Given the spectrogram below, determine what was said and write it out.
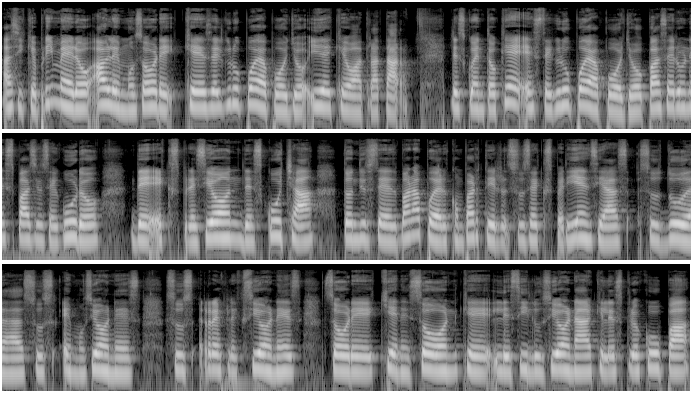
Así que primero hablemos sobre qué es el grupo de apoyo y de qué va a tratar. Les cuento que este grupo de apoyo va a ser un espacio seguro de expresión, de escucha, donde ustedes van a poder compartir sus experiencias, sus dudas, sus emociones, sus reflexiones sobre quiénes son, qué les ilusiona, qué les preocupa,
